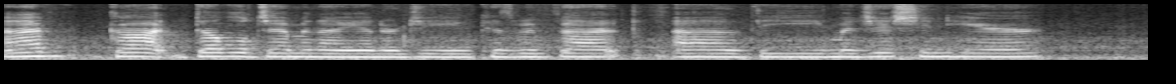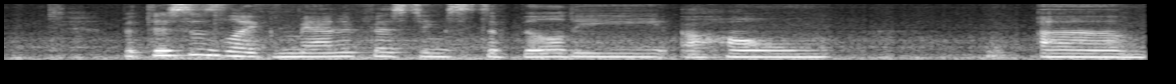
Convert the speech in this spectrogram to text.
and I've got double Gemini energy because we've got uh, the Magician here. But this is like manifesting stability, a home, um,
